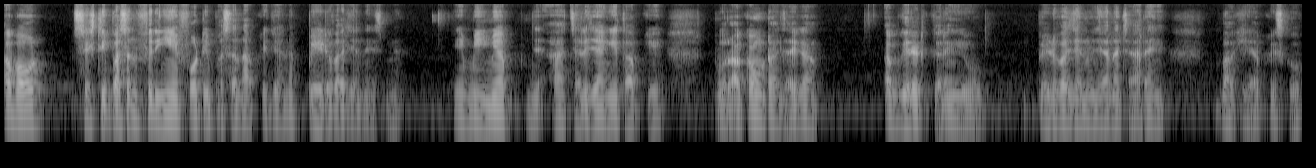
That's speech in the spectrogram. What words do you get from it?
अबाउट सिक्सटी परसेंट फ्री हैं फोर्टी परसेंट आपके जो है ना पेड वर्जन है इसमें। ये मी में आप चले जाएँगे तो आपके पूरा अकाउंट आ जाएगा। अपग्रेड करेंगे वो पेड वर्जन में जाना चाह रहे हैं। बाकी आप इसको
